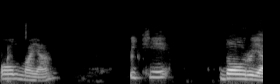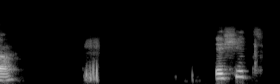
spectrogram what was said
olmayan iki doğruya eşit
